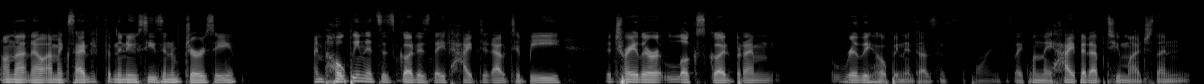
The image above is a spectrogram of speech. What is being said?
on that note i'm excited for the new season of jersey. I'm hoping it's as good as they've hyped it out to be. The trailer looks good but i'm really hoping it doesn't disappoint because like when they hype it up too much then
